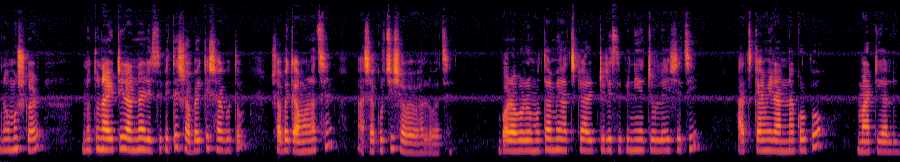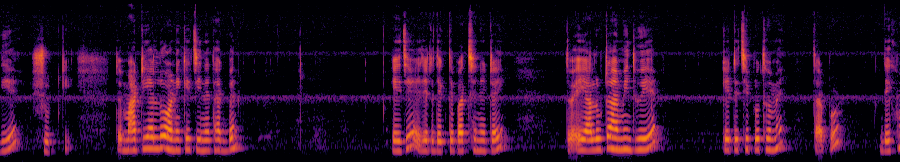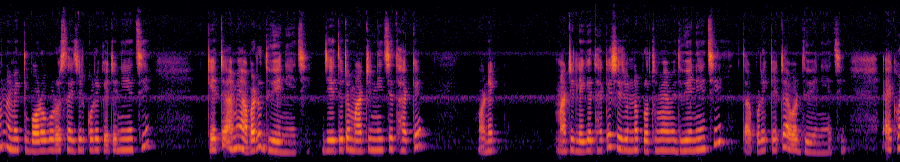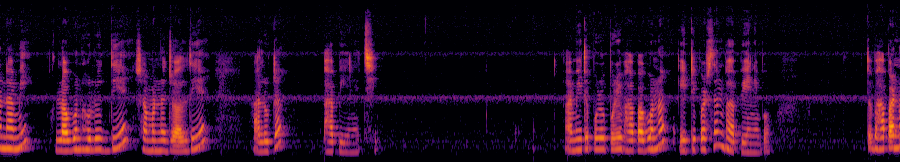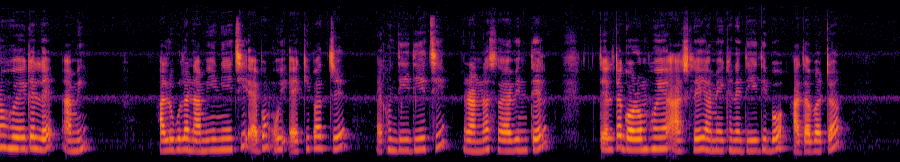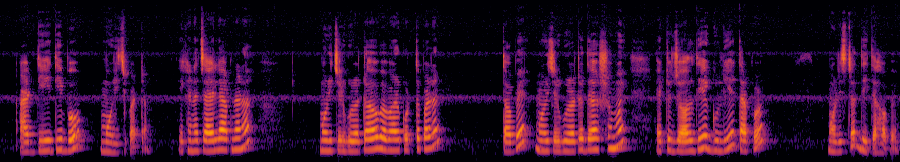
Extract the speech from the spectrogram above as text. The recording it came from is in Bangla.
নমস্কার। নতুন আরেকটি রান্নার রেসিপিতে সবাইকে স্বাগতম। সবাই কেমন আছেন? আশা করছি সবাই ভালো আছেন। বরাবরের মতো আমি আজকে আরেকটি রেসিপি নিয়ে চলে এসেছি। আজকে আমি রান্না করব মাটি আলু দিয়ে শুটকি। তো মাটি আলু অনেকেই চিনে থাকবেন। এই যে যেটা দেখতে পাচ্ছেন এটাই। তো এই আলুটা আমি ধুয়ে কেটেছি প্রথমে। তারপর দেখুন, আমি একটু বড় বড় সাইজের করে কেটে নিয়েছি। কেটে আমি আবারও ধুয়ে নিয়েছি। যেহেতু এটা মাটির নিচে থাকে, অনেক মাটি লেগে থাকে, সেজন্য প্রথমে আমি ধুয়ে নিয়েছি, তারপরে কেটে আবার ধুয়ে নিয়েছি। এখন আমি লবণ, হলুদ দিয়ে, সামান্য জল দিয়ে আলুটা ভাপিয়ে নিচ্ছি। আমি এটা পুরোপুরি ভাপাবো না এইটি পারসেন্ট ভাপিয়ে নেব। তো ভাপানো হয়ে গেলে আমি আলুগুলো নামিয়ে নিয়েছি এবং ওই একই পাত্রে এখন দিয়ে দিয়েছি রান্না সয়াবিন তেল। তেলটা গরম হয়ে আসলেই আমি এখানে দিয়ে দিব আদা বাটা আর দিয়ে দিব মরিচ বাটা। এখানে চাইলে আপনারা মরিচের গুঁড়োটাও ব্যবহার করতে পারেন। তবে মরিচের গুঁড়োটা দেওয়ার সময় একটু জল দিয়ে গুলিয়ে তারপর মরিচটা দিতে হবে।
